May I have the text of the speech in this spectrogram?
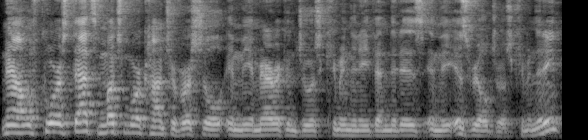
Now, of course, that's much more controversial in the American Jewish community than it is in the Israel Jewish community.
